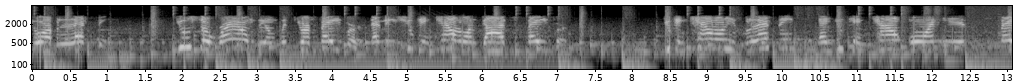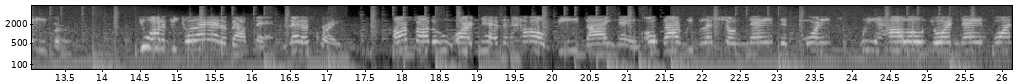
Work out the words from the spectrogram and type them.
your blessing. You surround them with your favor. That means you can count on God's favor. You can count on his blessing and you can count on his favor. You ought to be glad about that. Let us pray. Our Father who art in heaven, hallowed be thy name. Oh God, we bless your name this morning. We hallow your name on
